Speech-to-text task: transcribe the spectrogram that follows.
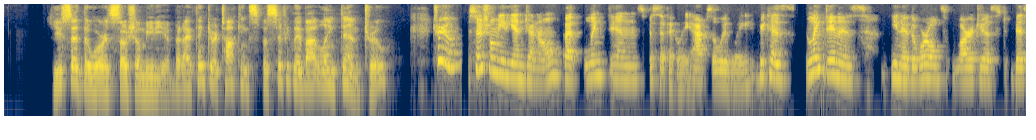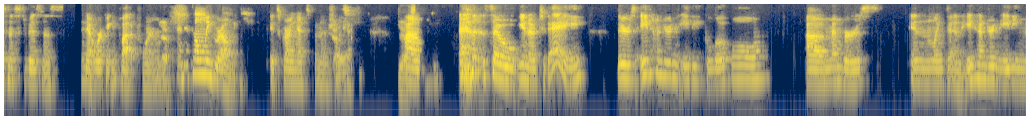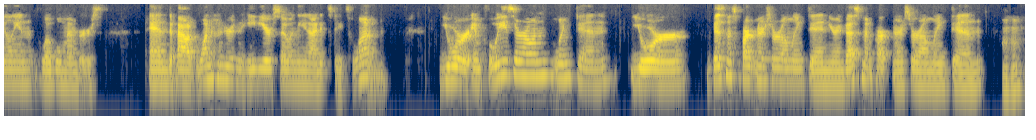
You said the word social media, but I think you're talking specifically about LinkedIn, true? True, social media in general, but LinkedIn specifically, absolutely. Because LinkedIn is, you know, the world's largest business to business networking platform. Yes. And it's only growing. It's growing exponentially. Yes. Yes. Um, so, you know, today there's 880 global uh, members in LinkedIn, 880 million global members, and about 180 or so in the United States alone. Your employees are on LinkedIn, your business partners are on LinkedIn, your investment partners are on LinkedIn. Mm-hmm.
